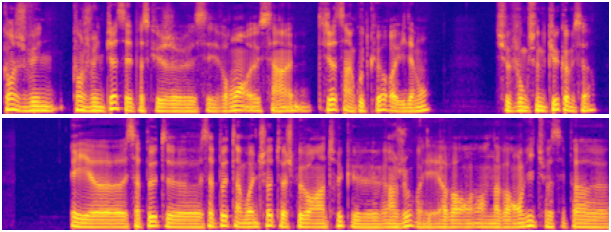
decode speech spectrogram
Quand je veux une, quand je veux une pièce, c'est parce que c'est vraiment, un, déjà c'est un coup de cœur évidemment. Je fonctionne que comme ça. Et euh, ça peut être, ça peut être un one shot. Je peux voir un truc euh, un jour et avoir, en avoir envie. Tu vois, c'est pas, euh,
